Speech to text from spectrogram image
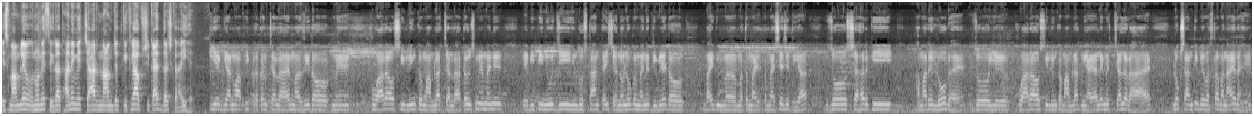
इस मामले में उन्होंने सिगरा थाने में चार नामजद के खिलाफ शिकायत दर्ज कराई है। ये ज्ञानवापी प्रकरण चल रहा है। मस्जिद और में फुहारा और शिवलिंग का मामला चल रहा था उसमें मैंने एबीपी न्यूज़ जी, हिंदुस्तान कई चैनलों पर मैंने डिबेट और बाइक मतलब मैसेज दिया, जो शहर की हमारे लोग हैं, जो ये फुहारा और शिवलिंग का मामला न्यायालय में चल रहा है। लोग शांति व्यवस्था बनाए रहें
